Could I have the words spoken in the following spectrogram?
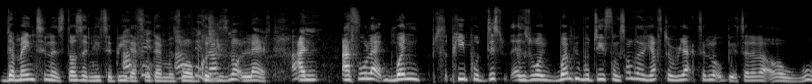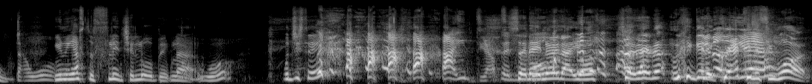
The maintenance doesn't need to be I there for them as I well because you've not left. and I feel like when people this as well when people do things, sometimes you have to react a little bit. So they're like, oh, woo. You know, you have to flinch a little bit. Like, what? What'd you say? so they know that you're. So they know, we can get You it cracking yeah. if you want.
